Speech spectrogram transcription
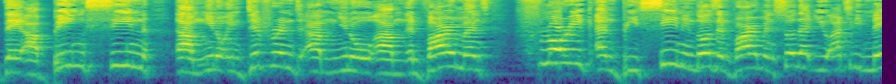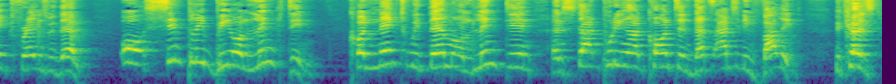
they are being seen, um, you know, in different, um, you know, um, environments. Flourish and be seen in those environments so that you actually make friends with them. Or simply be on LinkedIn. Connect with them on LinkedIn and start putting out content that's actually valid. Because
